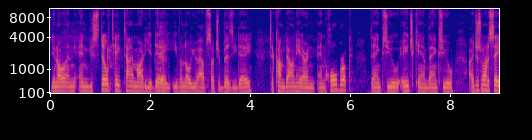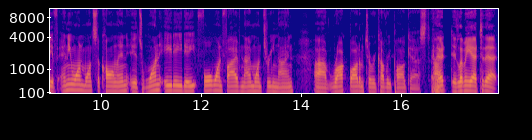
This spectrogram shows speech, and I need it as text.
You know, and and you still take time out of your day, even though you have such a busy day, to come down here and and Holbrook. Thanks you. HCAM thanks you. I just want to say if anyone wants to call in, it's 1 888 415 9139. Uh, Rock Bottom to Recovery Podcast. And Um, that, uh, let me add to that.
